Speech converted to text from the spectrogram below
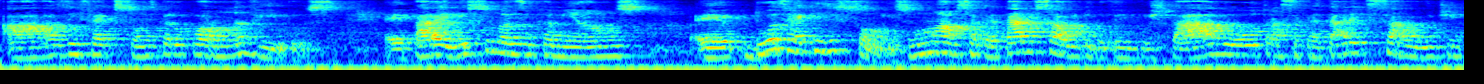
às infecções pelo coronavírus. É, para isso, nós encaminhamos é, duas requisições: uma ao secretário de saúde do governo do estado, outra à secretária de saúde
